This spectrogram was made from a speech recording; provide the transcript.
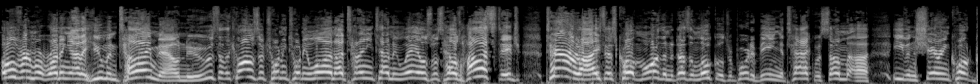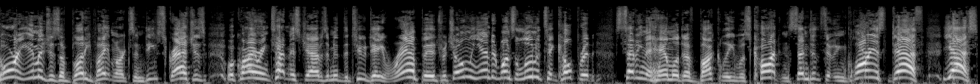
Over and we're running out of human time now, news. At the close of 2021, a tiny town in Wales was held hostage, terrorized as, quote, more than a dozen locals reported being attacked, with some uh, even sharing, quote, gory images of bloody bite marks and deep scratches, requiring tetanus jabs amid the two day rampage, which only ended once a lunatic culprit setting the hamlet of Buckley was caught and sentenced to inglorious death. Yes,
